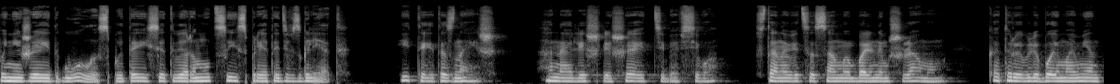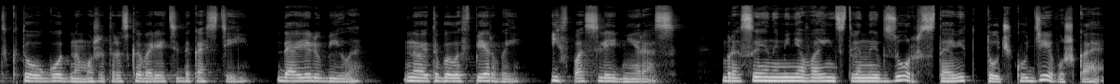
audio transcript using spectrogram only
Понижает голос, пытаясь отвернуться и спрятать взгляд. И ты это знаешь. Она лишь лишает тебя всего. Становится самым больным шрамом, который в любой момент кто угодно может расковырять до костей. Да, я любила. Но это было в первый и в последний раз. Бросая на меня воинственный взор, ставит точку девушка.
